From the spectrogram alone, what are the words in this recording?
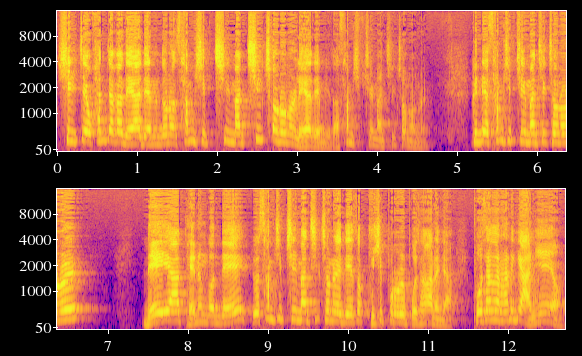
실제 환자가 내야 되는 돈은 37만 7천 원을 내야 됩니다. 37만 7천 원을. 근데 37만 7천 원을 내야 되는 건데 이 37만 7천 원에 대해서 90%를 보상하느냐? 보상을 하는 게 아니에요.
